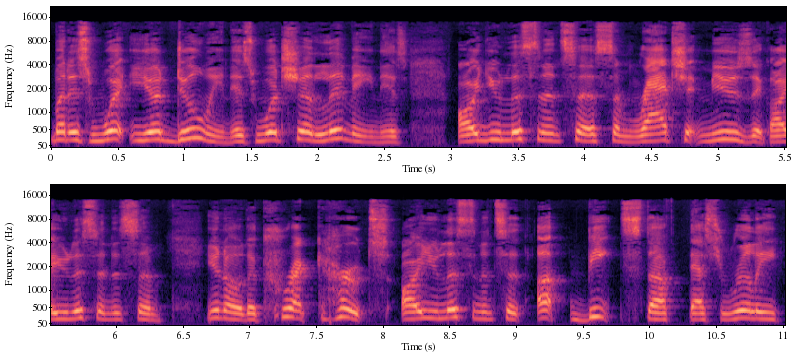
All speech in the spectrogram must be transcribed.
But it's what you're doing, it's what you're living. Is are you listening to some ratchet music? Are you listening to some, you know, the correct hertz? Are you listening to upbeat stuff that's really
